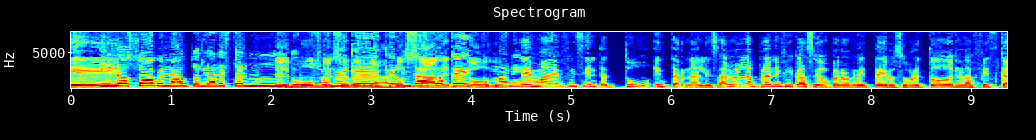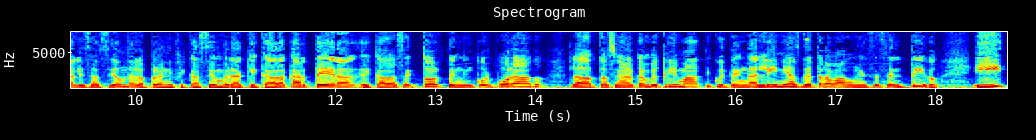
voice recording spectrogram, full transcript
eh, y lo saben las autoridades del mundo. del mundo, Eso no es que, verdad, que lo un dato saben que todo. tú manejas. Es más eficiente tú internalizarlo en la planificación, pero reitero, sobre todo en la fiscalización de la planificación, ¿verdad? Que cada cartera, eh, cada sector tenga incorporado la adaptación al cambio climático y tenga líneas de trabajo en ese sentido. Y,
